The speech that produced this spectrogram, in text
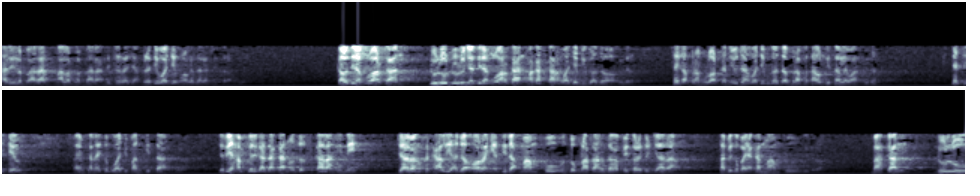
Hari lebaran, malam lebaran. Itu saja. Berarti wajib mengeluarkan zakat fitrah. Kalau tidak mengeluarkan, dulu-dulunya tidak mengeluarkan, maka sekarang wajib digodok. Gitu. Saya nggak pernah mengeluarkan. Ya udah wajib digodok. Berapa tahun kita lewat gitu. Ya cicil. Nah, karena itu kewajiban kita. Gitu. Jadi hampir dikatakan untuk sekarang ini jarang sekali ada orang yang tidak mampu untuk melaksanakan zakat fitrah itu jarang tapi kebanyakan mampu gitu. Bahkan dulu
